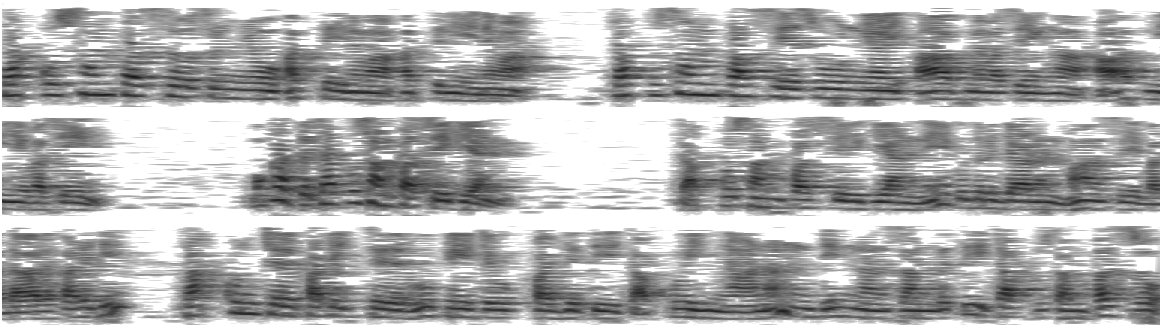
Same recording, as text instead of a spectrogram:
චක්කු සම්පස්සෝ ශුඤ්ඤෝ අත්තේනවා අත්තේනවා චක්කු සම්පස්සේ ශූන්‍යයි ආත්ම වශයෙන් හා ආත්මීය වශයෙන් මොකක්ද චක්කු සම්පස්සේ කියන්නේ චක්කු සම්පස්සේ කියන්නේ බුදුරජාණන් වහන්සේ වදාළ පරිදි චක්කුංච පටිච්ච රූපේච උප්පජ්ජති චක්කු විඥානං දින්නම් සංගති චක්කු සම්පස්සෝ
